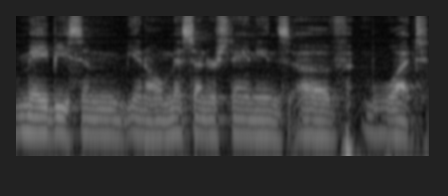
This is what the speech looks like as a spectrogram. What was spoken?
may be some, you know, misunderstandings of what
